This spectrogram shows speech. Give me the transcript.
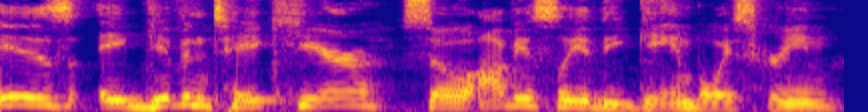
is a give and take here. So obviously the Game Boy screen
